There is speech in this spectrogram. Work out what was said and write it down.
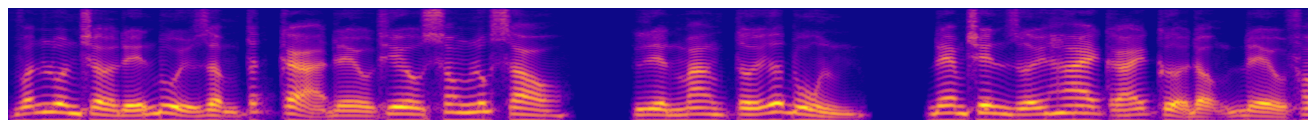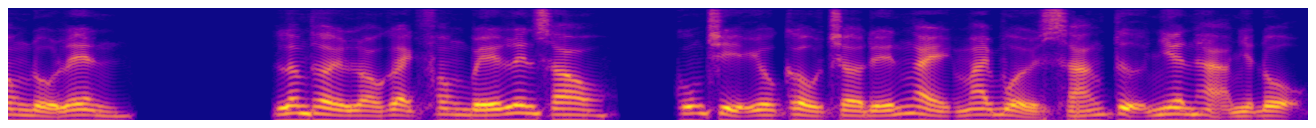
Vẫn luôn chờ đến bụi rậm tất cả đều thiêu xong lúc sau, liền mang tới ướt bùn, đem trên dưới hai cái cửa động đều phong đổ lên. Lâm thời lò gạch phong bế lên sau, cũng chỉ yêu cầu chờ đến ngày mai buổi sáng tự nhiên hạ nhiệt độ.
